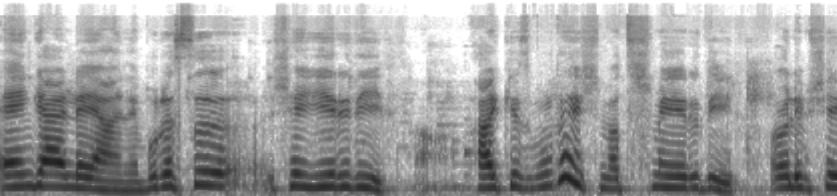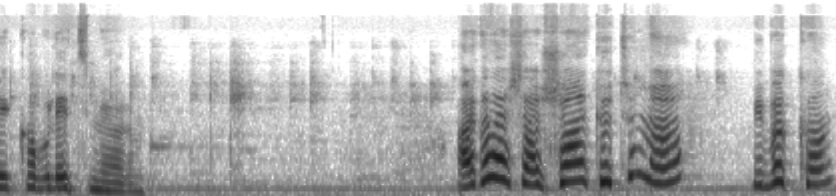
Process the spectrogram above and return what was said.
Engelle yani. Burası şey yeri değil. Herkes burada ya şimdi atışma yeri değil. Öyle bir şey kabul etmiyorum. Arkadaşlar şu an kötü mü? Bir bakın.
